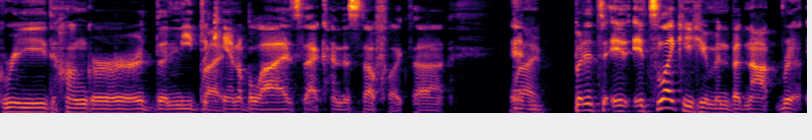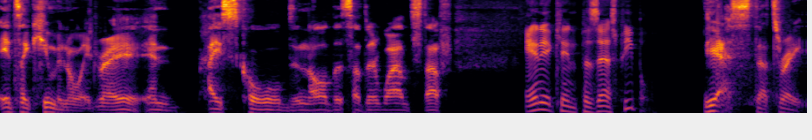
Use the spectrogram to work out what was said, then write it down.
greed, hunger, the need to right. cannibalize, that kind of stuff like that. And right but it's it, it's like a human, but not real. It's like humanoid, right? And ice cold and all this other wild stuff. And it can possess people. Yes, that's right.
